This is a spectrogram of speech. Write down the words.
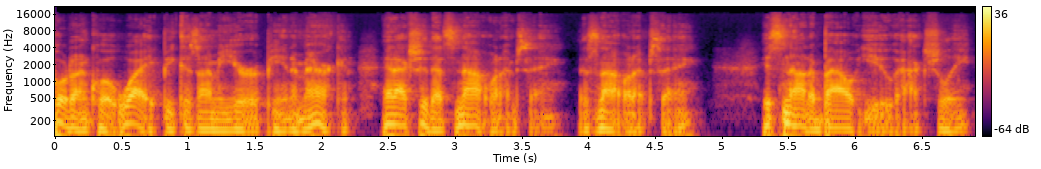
quote unquote white because I'm a European American. And actually, that's not what I'm saying. That's not what I'm saying. It's not about you, actually.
